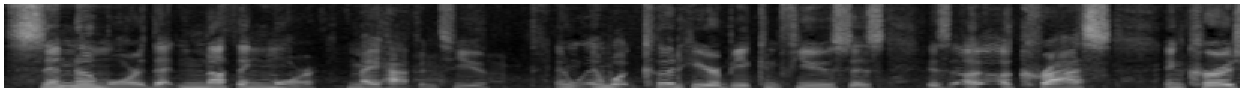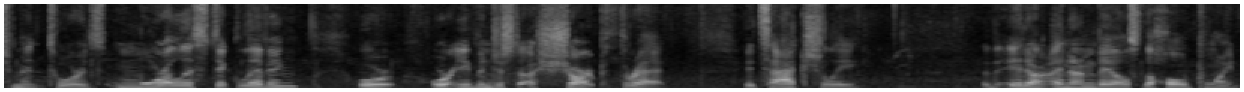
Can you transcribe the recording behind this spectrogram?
Sin no more, that nothing more may happen to you. And, and what could here be confused is, is a, a crass encouragement towards moralistic living or, or even just a sharp threat. It's actually, it, it unveils the whole point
